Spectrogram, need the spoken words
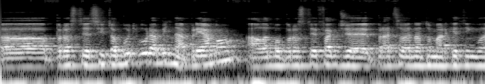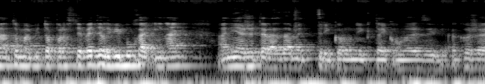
uh, proste si to buď urobiť napriamo, alebo proste fakt, že pracovať na tom marketingu, na tom, aby to proste vedeli vybuchať inak a nie, že teraz dáme 3 koruny k tej konverzii. Akože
